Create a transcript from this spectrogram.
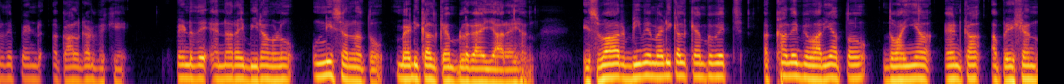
ਦੇ ਪਿੰਡ ਅਕਾਲਗੜ੍ਹ ਵਿਖੇ ਪਿੰਡ ਦੇ ਐੱਨ ਆਰ ਆਈ ਵੀਰਾਂ ਵੱਲੋਂ 19 ਸਾਲਾਂ ਤੋਂ ਮੈਡੀਕਲ ਕੈਂਪ ਲਗਾਏ ਜਾ ਰਹੇ ਹਨ। ਇਸ ਵਾਰ ਬੀਮੇ ਮੈਡੀਕਲ ਕੈਂਪ ਵਿੱਚ ਅੱਖਾਂ ਦੇ ਬਿਮਾਰੀਆਂ ਤੋਂ ਦਵਾਈਆਂ, ਐਨਕਾਂ, ਆਪਰੇਸ਼ਨ,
